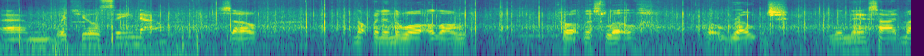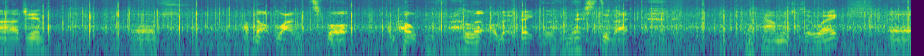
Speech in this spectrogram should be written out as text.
um, which you'll see now. So, not been in the water long. Caught this little little roach on the near side margin. Uh, I've not blanked, but I'm hoping for a little bit bigger than this today. How much does it weigh? Uh,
